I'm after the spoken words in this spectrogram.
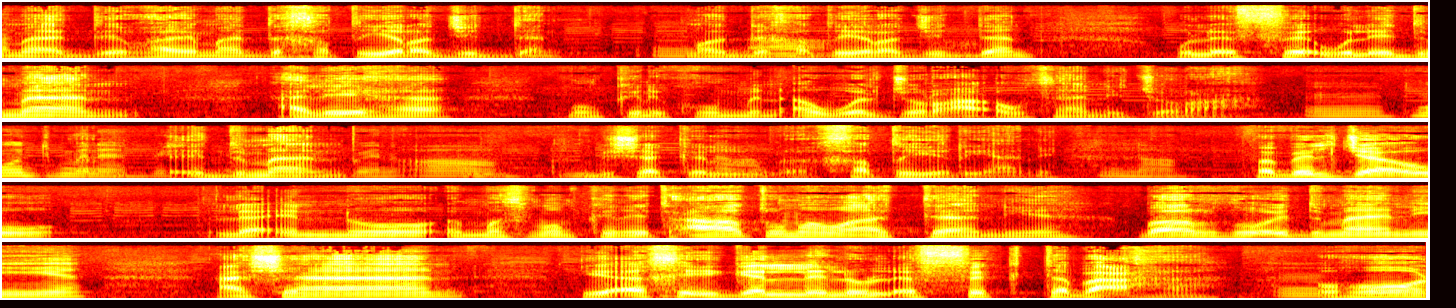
المادة وهي مادة خطيرة جدا مادة آه. خطيرة جدا والإف- والإدمان عليها ممكن يكون من أول جرعة أو ثاني جرعة. مدمنة بشكل إدمان. مدمن. آه بشكل نعم. خطير يعني نعم فبيلجأوا لأنه مث- ممكن يتعاطوا مواد تانية برضو إدمانية عشان يا أخي يقللوا الإفكت تبعها. وهون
